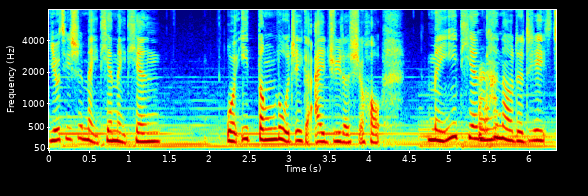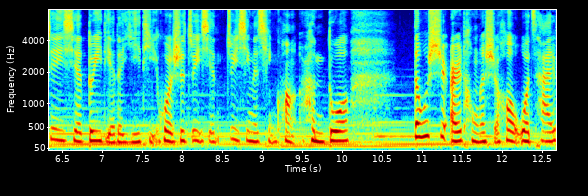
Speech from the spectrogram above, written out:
尤其是每天每天我一登录这个 IG 的时候，每一天看到的这这一些堆叠的遗体，或者是最新最新的情况，很多都是儿童的时候，我才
